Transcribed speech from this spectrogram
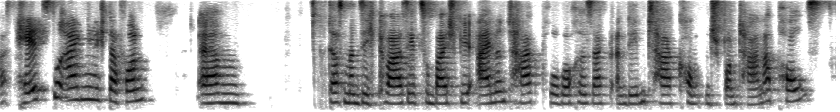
Was hältst du eigentlich davon? Ähm, dass man sich quasi zum Beispiel einen Tag pro Woche sagt, an dem Tag kommt ein spontaner Post.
